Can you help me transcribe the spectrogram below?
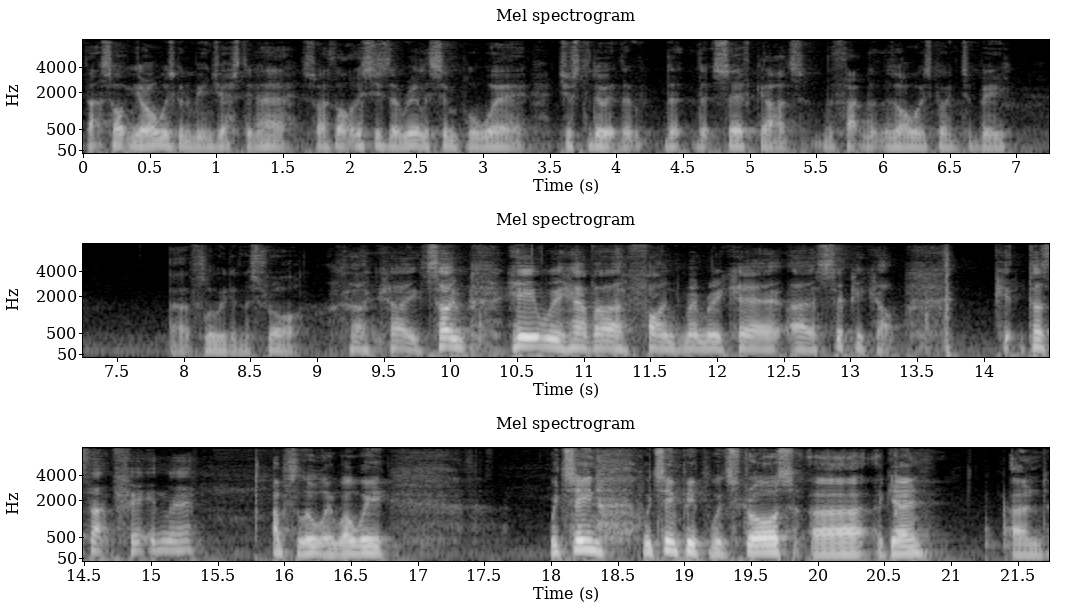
that's all, you're always going to be ingesting air. So I thought this is a really simple way just to do it that, that, that safeguards the fact that there's always going to be uh, fluid in the straw. Okay, so here we have a Find Memory Care uh, sippy cup. Does that fit in there? Absolutely. Well, we we'd seen we'd seen people with straws uh, again, and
